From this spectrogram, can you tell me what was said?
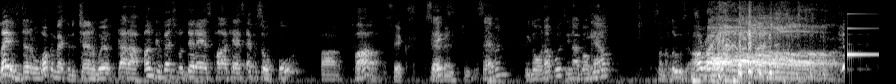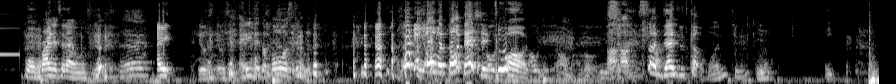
Ladies and gentlemen, welcome back to the channel. We've got our unconventional dead ass podcast, episode four, Five. five, Six. six, Seven. seven. We going upwards. You're not gonna mm-hmm. count. It's on a loser. Oh. All right. Well, right into that one. Eight. It was. It was. And he did the pause too. he overthought that shit Hold too hard. Oh, Hold it. Oh my lord. I, Son, uh, uh, Dad just cut one, two, eight.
